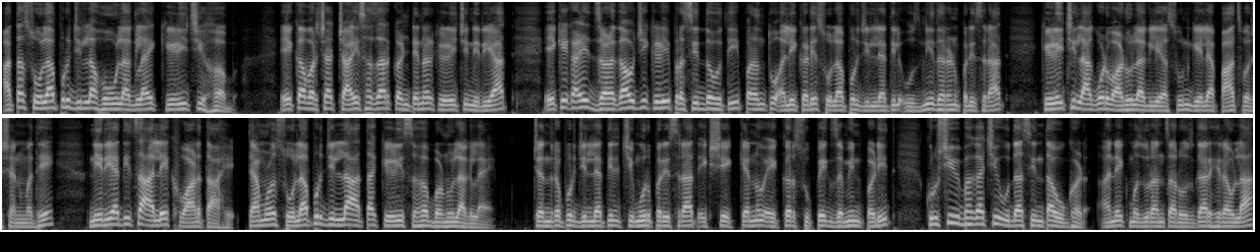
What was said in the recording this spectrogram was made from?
आता सोलापूर जिल्हा होऊ लागलाय केळीची हब. एका वर्षात चाळीस हजार कंटेनर केळीची निर्यात. एकेकाळी जळगावची केळी प्रसिद्ध होती परंतु अलीकडे सोलापूर जिल्ह्यातील उजनी धरण परिसरात केळीची लागवड वाढू लागली असून गेल्या पाच वर्षांमध्ये निर्यातीचा आलेख वाढता आहे. त्यामुळे सोलापूर जिल्हा आता केळीसह बनू लागलाय. चंद्रपूर जिल्ह्यातील चिमूर परिसरात एकशे एक्क्याण्णव एकर सुपेक जमीन पडीत कृषी विभागाची उदासीनता उघड. अनेक मजुरांचा रोजगार हिरावला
